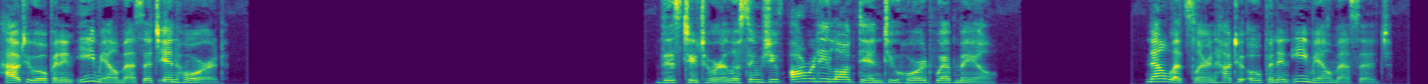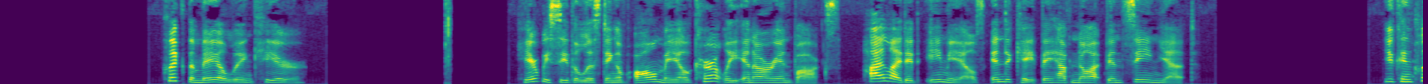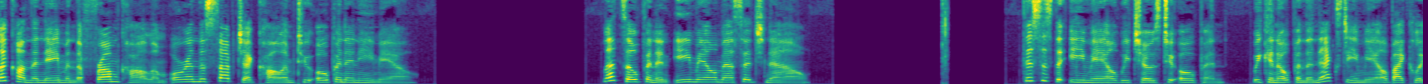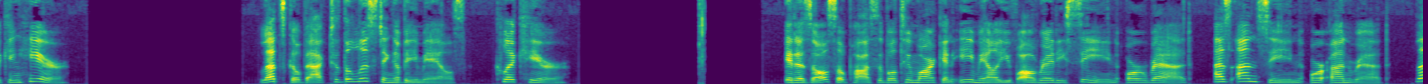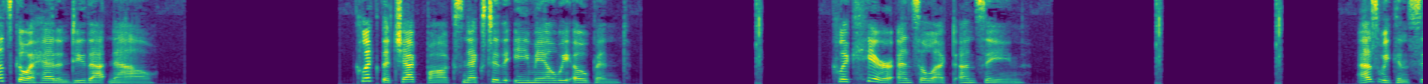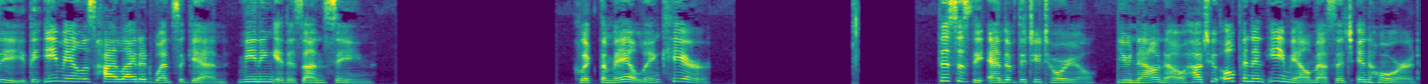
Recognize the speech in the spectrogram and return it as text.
How to open an email message in Horde. This tutorial assumes you've already logged in to Horde Webmail. Now let's learn how to open an email message. Click the mail link here. Here we see the listing of all mail currently in our inbox. Highlighted emails indicate they have not been seen yet. You can click on the name in the From column or in the Subject column to open an email. Let's open an email message now. This is the email we chose to open. We can open the next email by clicking here. Let's go back to the listing of emails. Click here. It is also possible to mark an email you've already seen or read as unseen or unread. Let's go ahead and do that now. Click the checkbox next to the email we opened. Click here and select Unseen. As we can see, the email is highlighted once again, meaning it is unseen. Click the mail link here. This is the end of the tutorial. You now know how to open an email message in Horde.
